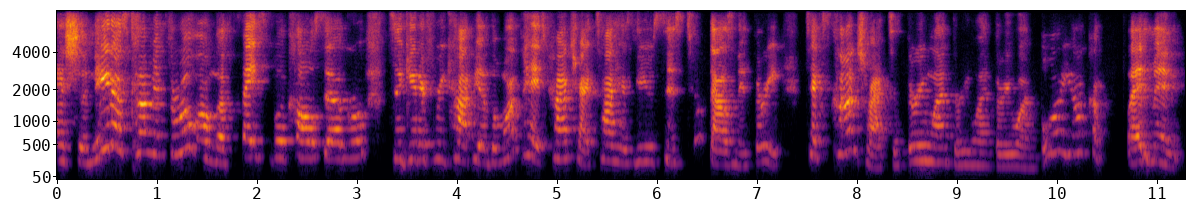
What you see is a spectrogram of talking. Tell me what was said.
and Shanita's coming through on the Facebook wholesale group to get a free copy of the one-page contract Ty has used since 2003. Text contract to 313131. Boy, y'all come. Wait a minute.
